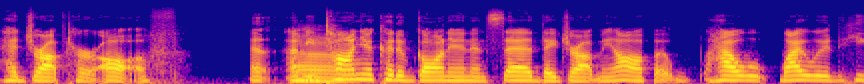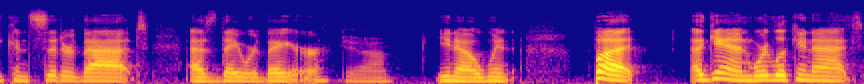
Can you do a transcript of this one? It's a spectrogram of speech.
had dropped her off? Uh, I mean, Oh. Tawnya could have gone in and said they dropped me off, but how? Why would he consider that as they were there? Yeah. You know, when. But again, we're looking at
